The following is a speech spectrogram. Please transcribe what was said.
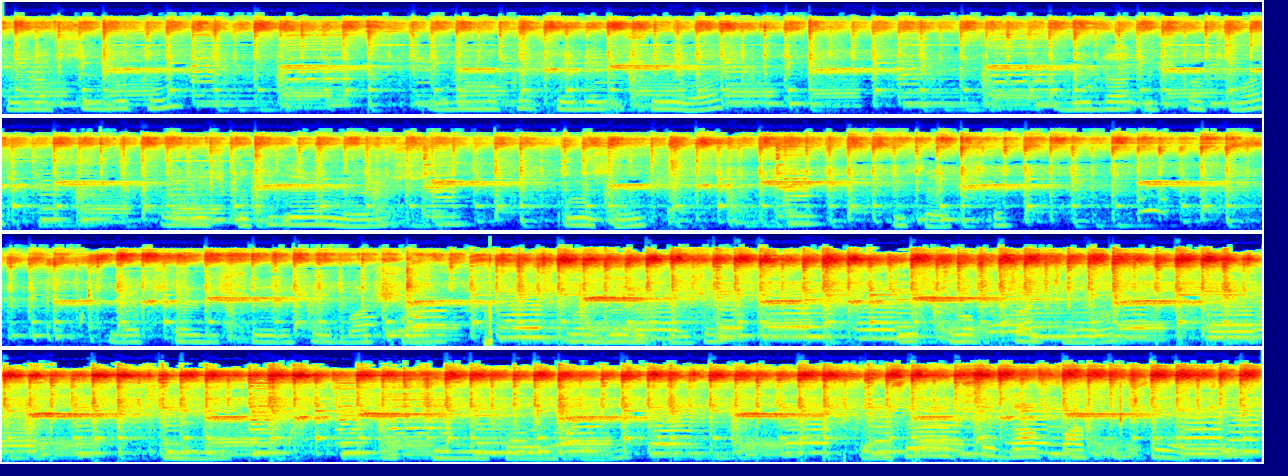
Şöyle arkadaşlar bakın. Buradan bakın şöyle bir şey var. Buradan üst kat var. Ama üst katı göremiyoruz. Bu nasıl? Neyse arkadaşlar. Şimdi arkadaşlar bir şöyle şey başlayalım. Şuna böyle koyacağım. Bir tropical tema. Kiwi. Kiwi koyalım. İşte bu sefer arkadaşlar daha farklı bir şey yapacağım.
